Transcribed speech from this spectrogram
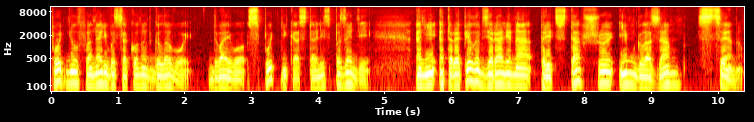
поднял фонарь высоко над головой. Два его спутника остались позади. Они оторопело взирали на представшую им глазам сцену.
